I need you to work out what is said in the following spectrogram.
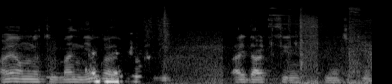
Ay amına koyayım ben niye bu kadar Ay Dark Series üstüne çıkıyor.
